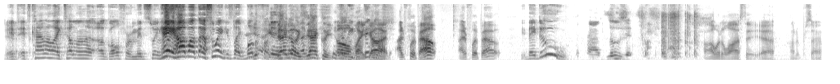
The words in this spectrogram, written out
Yeah. It, it's kind of like telling a, golfer a golfer mid swing, "Hey, how about that swing?" It's like yeah, motherfucker. exactly. No, let me- exactly. oh my finish." god, I'd flip out. I'd flip out. They do. I lose it. Oh, I would have lost it. Yeah, hundred percent.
